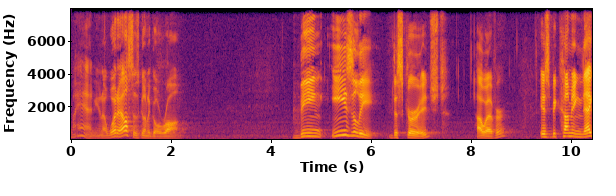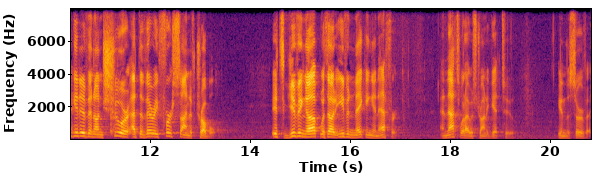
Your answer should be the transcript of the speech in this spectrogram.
man, you know, what else is going to go wrong? Being easily discouraged however, is becoming negative and unsure at the very first sign of trouble. It's giving up without even making an effort. And that's what I was trying to get to in the survey.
